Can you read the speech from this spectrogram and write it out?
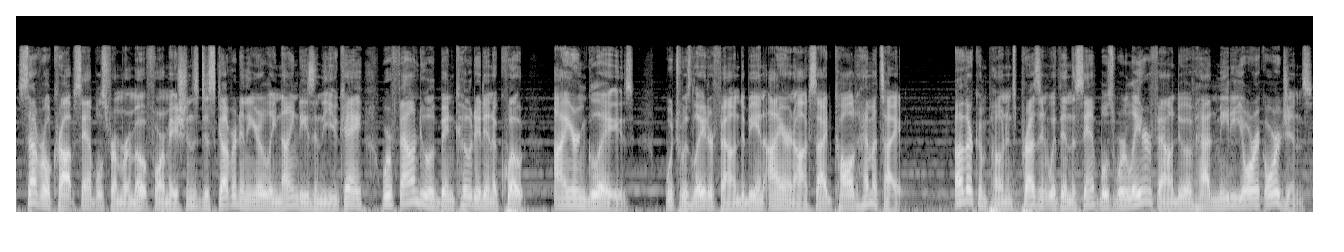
Several crop samples from remote formations discovered in the early 90s in the UK were found to have been coated in a quote, iron glaze, which was later found to be an iron oxide called hematite. Other components present within the samples were later found to have had meteoric origins.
